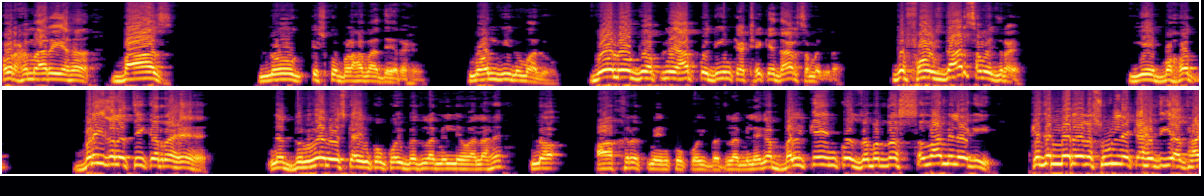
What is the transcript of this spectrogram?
اور ہمارے یہاں بعض لوگ اس کو بڑھاوا دے رہے ہیں، مولوی نما لوگ۔ وہ لوگ جو اپنے آپ کو دین کا ٹھیکیدار سمجھ رہے ہیں، جو فوجدار سمجھ رہے ہیں، یہ بہت بڑی غلطی کر رہے ہیں۔ نہ دنیا میں اس کا ان کو کوئی بدلہ ملنے والا ہے، نہ آخرت میں ان کو کوئی بدلہ ملے گا، بلکہ ان کو زبردست سزا ملے گی کہ جب میرے رسول نے کہہ دیا تھا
